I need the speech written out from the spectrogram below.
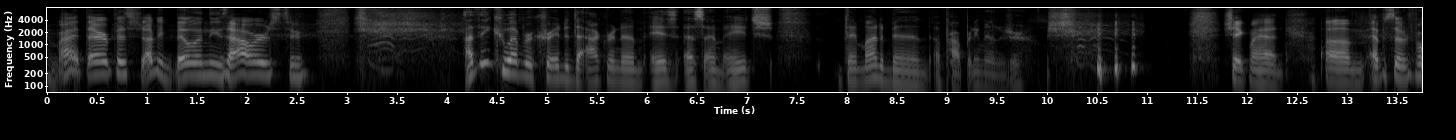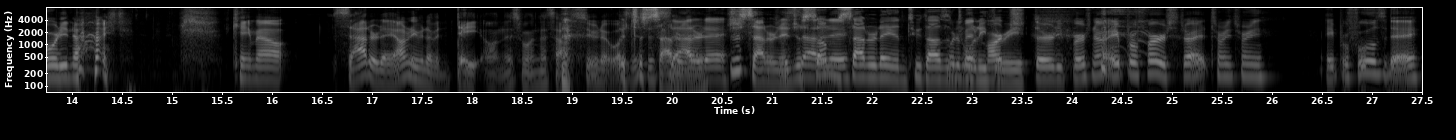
"Am I a therapist? Should I be billing these hours to?" i think whoever created the acronym is smh they might have been a property manager shake my head. Um, episode 49 came out Saturday. I don't even have a date on this one. That's how soon it was. it's just, Saturday. Saturday. Just Saturday. Just Just, Saturday. some Saturday in Would have been March 2023. 31st. No, April 1st, right? 2020. April Fool's Day.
